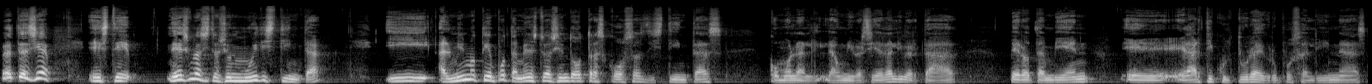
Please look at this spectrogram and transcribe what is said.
Pero te decía, este, es una situación muy distinta y al mismo tiempo también estoy haciendo otras cosas distintas, como la, Universidad de la Libertad, pero también eh, el arte y cultura de Grupo Salinas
